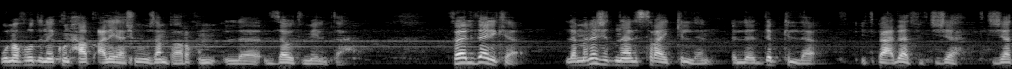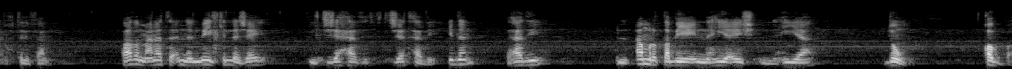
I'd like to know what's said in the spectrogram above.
والمفروض إنه يكون حاط عليها شنو؟ جنبها رقم زاوية الميل بتاعها. فلذلك لما نجد ان ال strike كلهن ال dip كلها يتباعدات في الاتجاه في اتجاهات مختلفة فهذا معناته إن الميل كله جاي في الاتجاه هذه في الاتجاهات هذه. اذا فهذه الأمر الطبيعي إن هي إيش؟ إن هي dome قبة.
